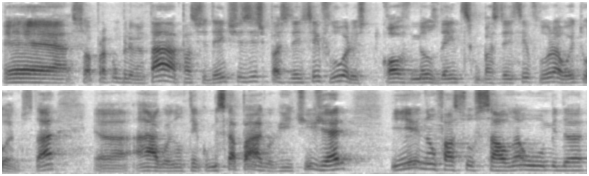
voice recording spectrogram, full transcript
É, só para complementar, pasta de dente, existe pasta de dente sem flúor. Eu escovo meus dentes com pasta de dente sem flúor há 8 anos. Tá? É, a água não tem como escapar, a água que a gente ingere. E não faço sal na úmida,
